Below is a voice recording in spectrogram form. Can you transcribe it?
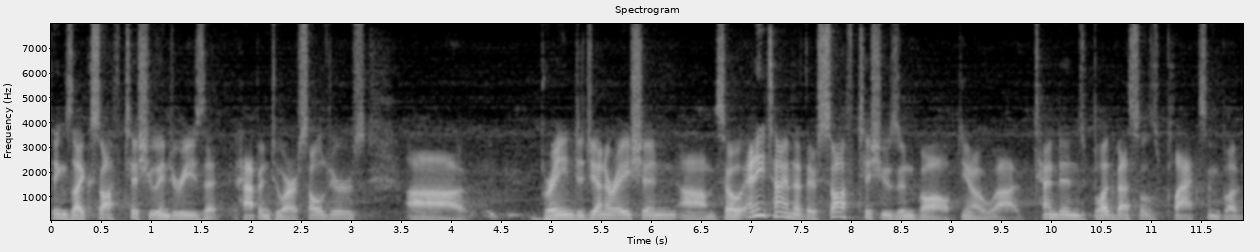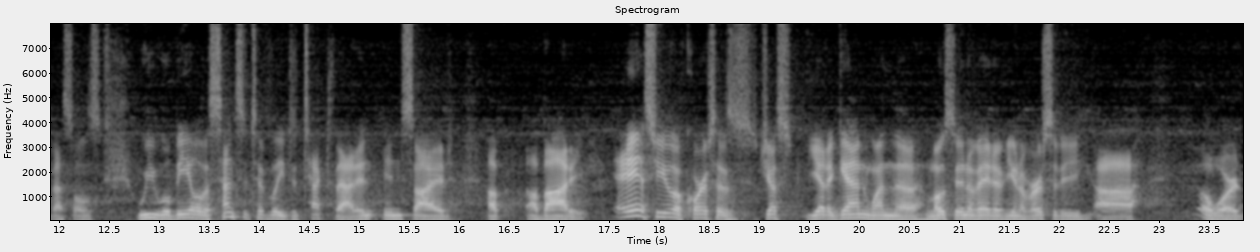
Things like soft tissue injuries that happen to our soldiers, uh, brain degeneration. Um, so anytime that there's soft tissues involved, you know, uh, tendons, blood vessels, plaques and blood vessels, we will be able to sensitively detect that in, inside a, a body. ASU, of course, has just yet again won the most innovative university uh, award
